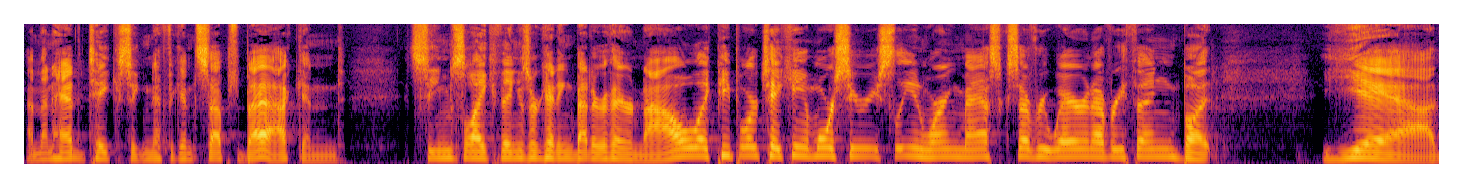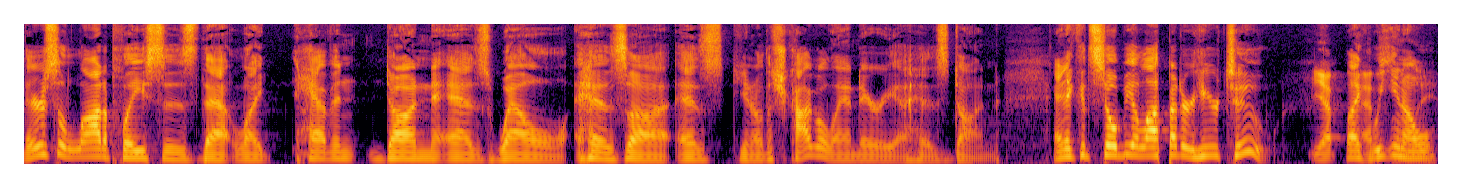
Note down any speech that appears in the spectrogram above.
and then had to take significant steps back, and it seems like things are getting better there now. Like people are taking it more seriously and wearing masks everywhere and everything, but yeah, there's a lot of places that like haven't done as well as uh as you know the Chicagoland area has done. And it could still be a lot better here too. Yep, Like we you know,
